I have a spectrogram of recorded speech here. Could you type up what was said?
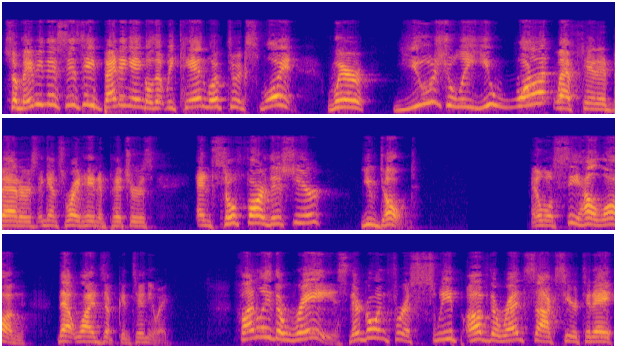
So maybe this is a betting angle that we can look to exploit where usually you want left handed batters against right handed pitchers. And so far this year, you don't. And we'll see how long that winds up continuing. Finally, the Rays. They're going for a sweep of the Red Sox here today.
